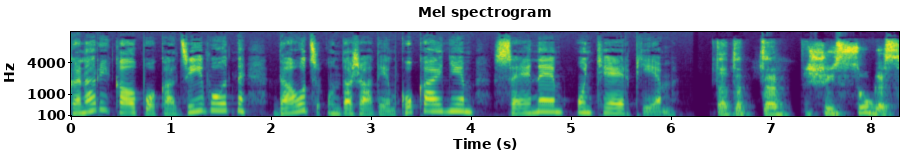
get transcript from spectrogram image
gan arī kalpo kā dzīvotne daudz un dažādiem kukaiņiem, sēnēm un ķērpjiem. Tātad šīs sugas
